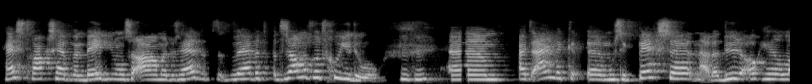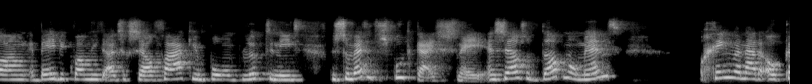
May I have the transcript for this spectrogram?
Hè, straks hebben we een baby in onze armen. Dus hè, we hebben het, het is allemaal voor het goede doel. Mhm. Ehm, uiteindelijk uh, moest ik persen. Nou, dat duurde ook heel lang. Een baby kwam niet uit zichzelf. Vacuumpomp, lukte niet. Dus toen werd het een spoedkeizersnee. En zelfs op dat moment gingen we naar de OK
